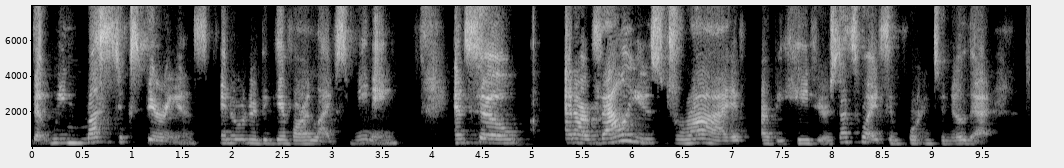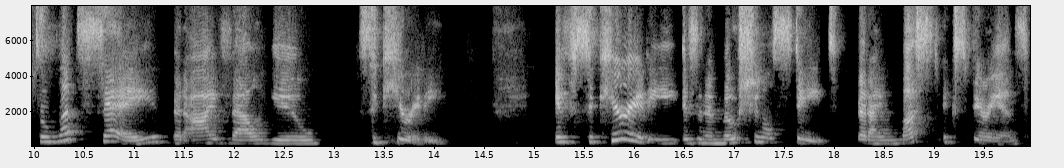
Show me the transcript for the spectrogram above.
that we must experience in order to give our lives meaning. And so, and our values drive our behaviors. That's why it's important to know that. So let's say that I value security. If security is an emotional state that I must experience,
